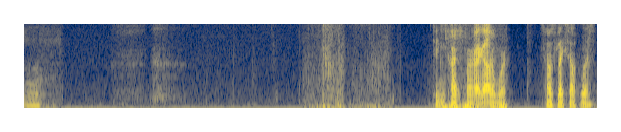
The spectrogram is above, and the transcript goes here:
Oh. Taking fire, fire Frag out. somewhere. Sounds like southwest.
